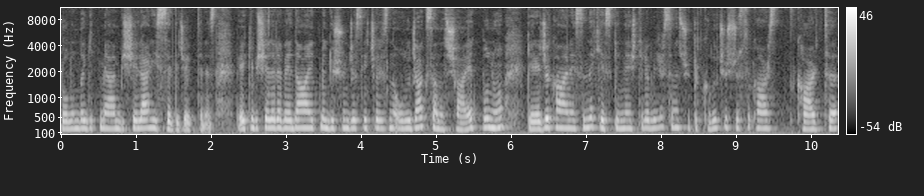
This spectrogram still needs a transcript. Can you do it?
Yolunda gitmeyen bir şeyler hissedecektiniz. Belki bir şeylere veda etme düşüncesi içerisinde olacaksanız şayet bunu gelecek hanesinde keskinleştirebilirsiniz. Çünkü kılıç üçlüsü karşı kartı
